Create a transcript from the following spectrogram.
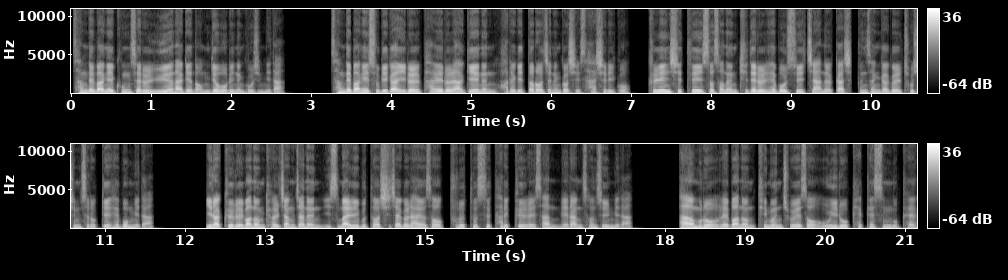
상대방의 공세를 유연하게 넘겨버리는 곳입니다. 상대방의 수비가 이를 파회를 하기에는 화력이 떨어지는 것이 사실이고 클린시트에 있어서는 기대를 해볼 수 있지 않을까 싶은 생각을 조심스럽게 해봅니다. 이라크 레바논 결장자는 이스마일리부터 시작을 하여서 푸르투스 타리크 레산 메람 선수입니다. 다음으로 레바논 팀은 조에서 5위로 패패승 무패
